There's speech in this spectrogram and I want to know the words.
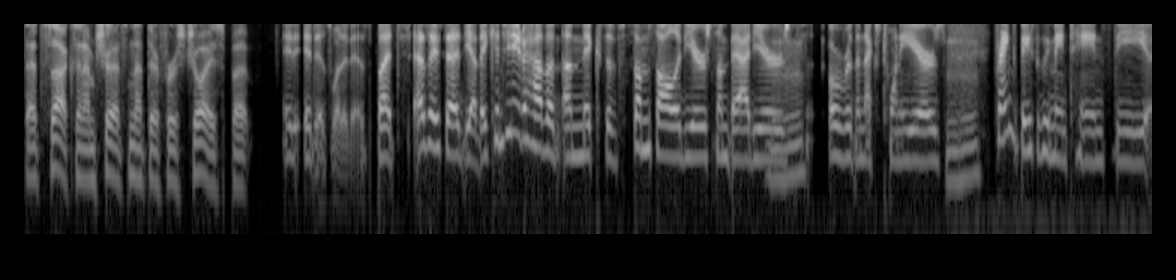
That sucks, and I'm sure that's not their first choice, but It, it is what it is. But as I said, yeah, they continue to have a, a mix of some solid years, some bad years Mhm. over the next 20 years. Mhm. Frank basically maintains the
